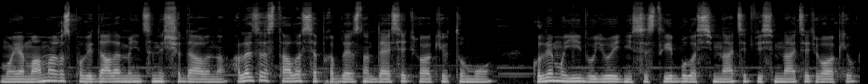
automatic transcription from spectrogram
Моя мама розповідала мені це нещодавно, але це сталося приблизно 10 років тому. Коли моїй двоюрідній сестрі було 17-18 років,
